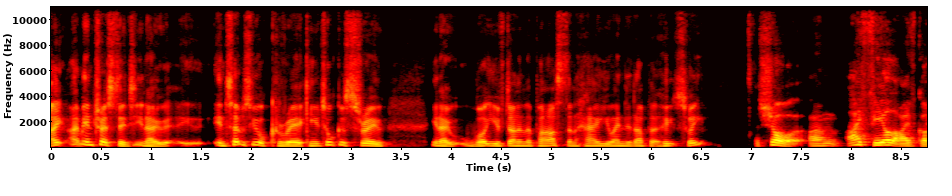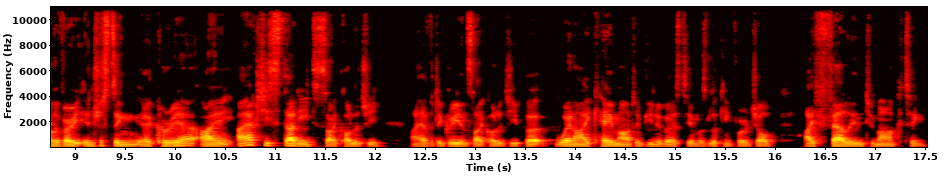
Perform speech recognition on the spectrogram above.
I, am interested, you know, in terms of your career, can you talk us through you know what you've done in the past and how you ended up at Hootsuite? Sure. Um, I feel I've got a very interesting uh, career. I, I actually studied psychology. I have a degree in psychology, but when I came out of university and was looking for a job, I fell into marketing.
